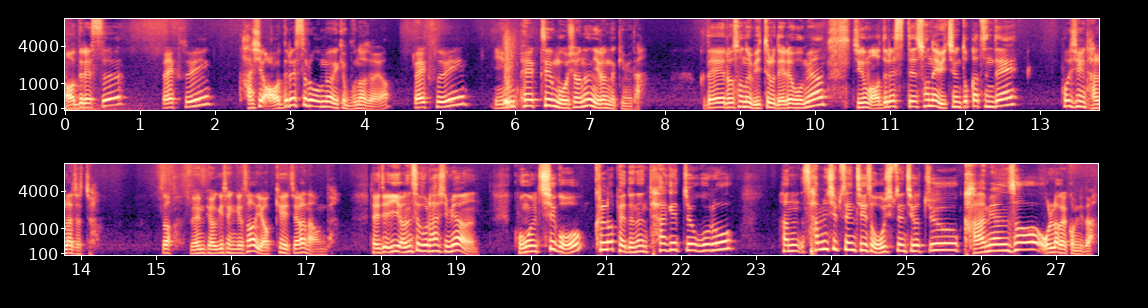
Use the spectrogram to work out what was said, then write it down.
어드레스 백스윙 다시 어드레스로 오면 이렇게 무너져요. 백스윙 임팩트 모션은 이런 느낌이다. 그대로 손을 밑으로 내려보면 지금 어드레스 때 손의 위치는 똑같은데 포지션이 달라졌죠 그래서 왼 벽이 생겨서 역K자가 나온다. 자 이제 이 연습을 하시면 공을 치고 클럽 헤드는 타겟 쪽으로 한 30cm에서 50cm가 쭉 가면서 올라갈 겁니다.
